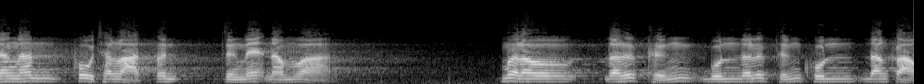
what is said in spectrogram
ดังนั้นผู้ฉลาดเพิ่นจึงแนะนำว่า เมื่อเราระลึกถึงบุญระลึกถึงคุณดังกล่าว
